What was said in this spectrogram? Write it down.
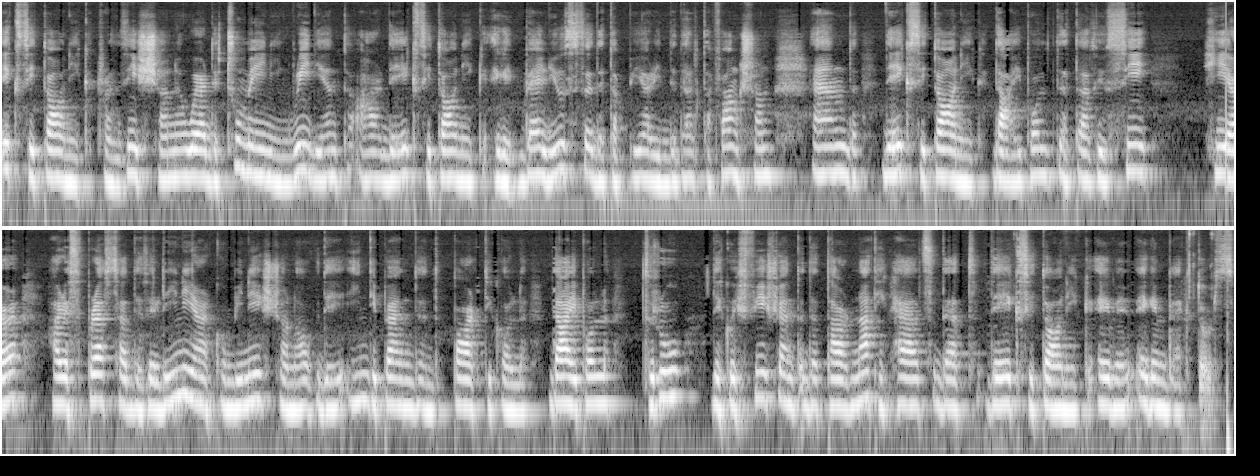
excitonic transition where the two main ingredients are the excitonic eigenvalues that appear in the delta function and the excitonic dipole that as you see here are expressed as a linear combination of the independent particle dipole through the coefficient that are nothing else than the excitonic eigenvectors.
